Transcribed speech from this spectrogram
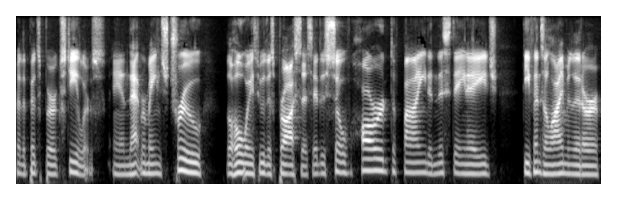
for the Pittsburgh Steelers," and that remains true the whole way through this process. It is so hard to find in this day and age defensive linemen that are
